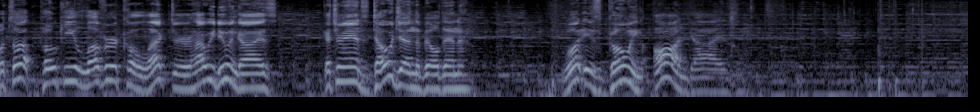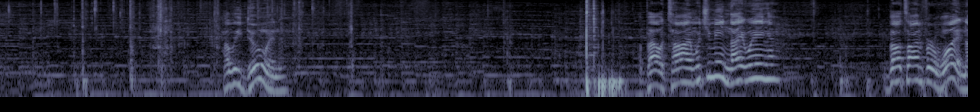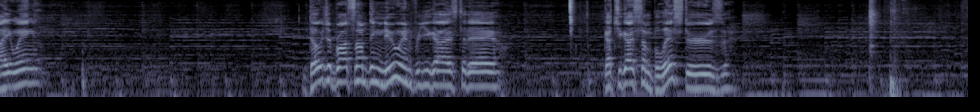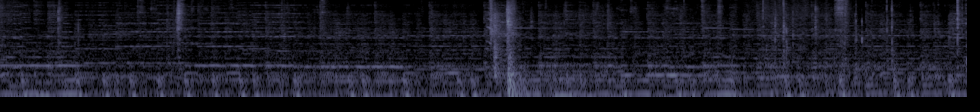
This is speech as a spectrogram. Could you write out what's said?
What's up, Pokey Lover Collector? How we doing, guys? Got your man's Doja in the building. What is going on, guys? How we doing? About time. What you mean, Nightwing? About time for what, Nightwing? Doja brought something new in for you guys today. Got you guys some blisters.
